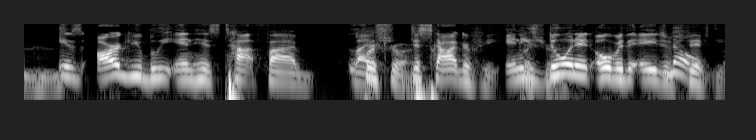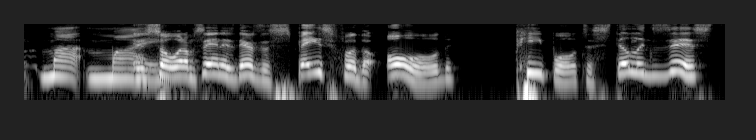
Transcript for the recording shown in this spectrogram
Mhm. is arguably in his top five like For sure. discography, and For he's sure. doing it over the age of No, fifty. My my. And so what I'm saying is there's a space for the old people to still exist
